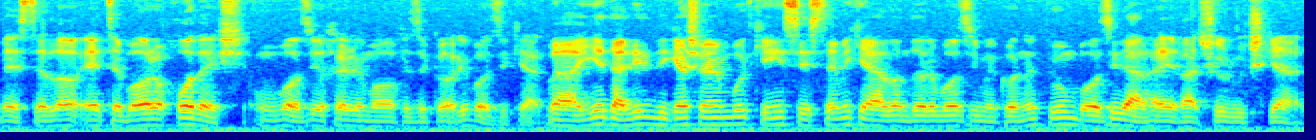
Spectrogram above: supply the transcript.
به اصطلاح اعتبار خودش اون بازی خیلی محافظه کاری بازی کرد. و یه دلیل دیگه این بود که این سیستمی که الان داره بازی می‌کنه تو اون بازی در حقیقت شروعش کرد.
